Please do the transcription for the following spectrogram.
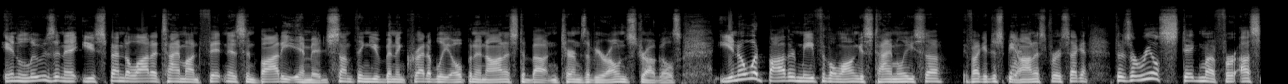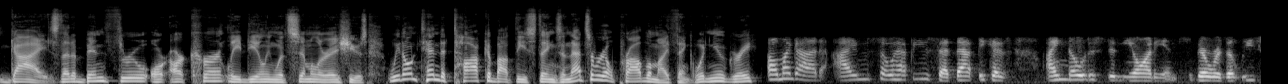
In losing it, you spend a lot of time on fitness and body image, something you've been incredibly open and honest about in terms of your own struggles. You know what bothered me for the longest time, Lisa? If I could just be yeah. honest for a second, there's a real stigma for us guys that have been through or are currently dealing with similar issues. We don't tend to talk about these things, and that's a real problem, I think. Wouldn't you agree? Oh my God. I'm so happy you said that because I noticed in the audience there was at least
